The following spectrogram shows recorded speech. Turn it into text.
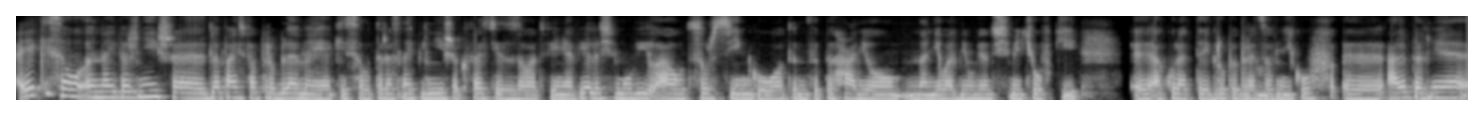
A jakie są y, najważniejsze dla Państwa problemy? Jakie są teraz najpilniejsze kwestie do załatwienia? Wiele się mówi o outsourcingu, o tym wypychaniu, na nieładnie mówiąc, śmieciówki y, akurat tej grupy Mhm. pracowników, y, ale pewnie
